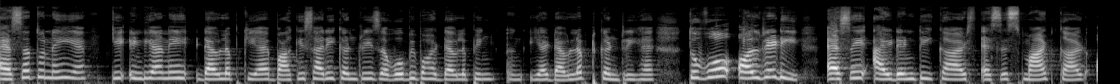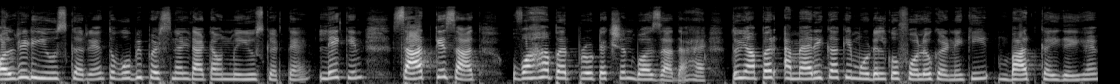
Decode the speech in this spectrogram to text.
ऐसा तो नहीं है कि इंडिया ने डेवलप किया है, बाकी सारी कंट्रीज़ है, वो भी बहुत डेवलपिंग या डेवलप्ड कंट्री है तो वो ऑलरेडी ऐसे आइडेंटिटी कार्ड्स ऐसे स्मार्ट कार्ड ऑलरेडी यूज़ कर रहे हैं तो वो भी पर्सनल डाटा उनमें यूज़ करते हैं। लेकिन साथ के साथ वहाँ पर प्रोटेक्शन बहुत ज़्यादा है। तो यहाँ पर अमेरिका के मॉडल को फॉलो करने की बात कही गई है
